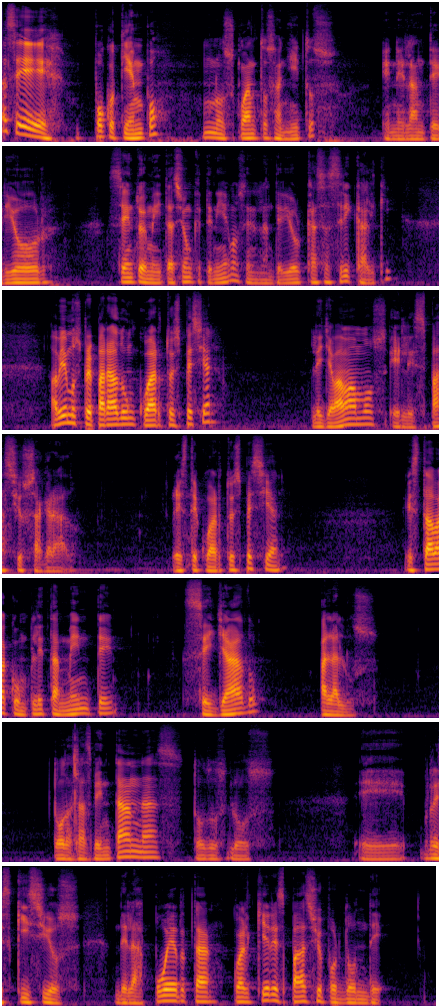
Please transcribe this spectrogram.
Hace poco tiempo, unos cuantos añitos, en el anterior centro de meditación que teníamos, en el anterior Casa Sri Kalki, habíamos preparado un cuarto especial. Le llamábamos el espacio sagrado. Este cuarto especial estaba completamente sellado a la luz. Todas las ventanas, todos los eh, resquicios de la puerta, cualquier espacio por donde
